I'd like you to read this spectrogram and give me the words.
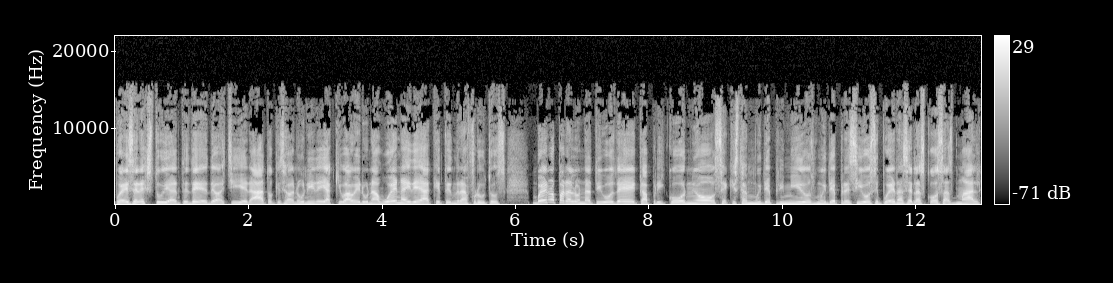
puede ser estudiantes de, de bachillerato que se van a unir y aquí va a haber una buena idea que tendrá frutos. Bueno, para los nativos de Capricornio, sé que están muy deprimidos, muy depresivos y pueden hacer las cosas mal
